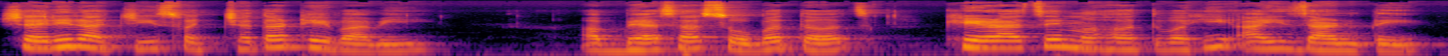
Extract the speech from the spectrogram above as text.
शरीराची स्वच्छता ठेवावी. अभ्यासासोबतच खेळाचे महत्त्वही आई जाणते.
